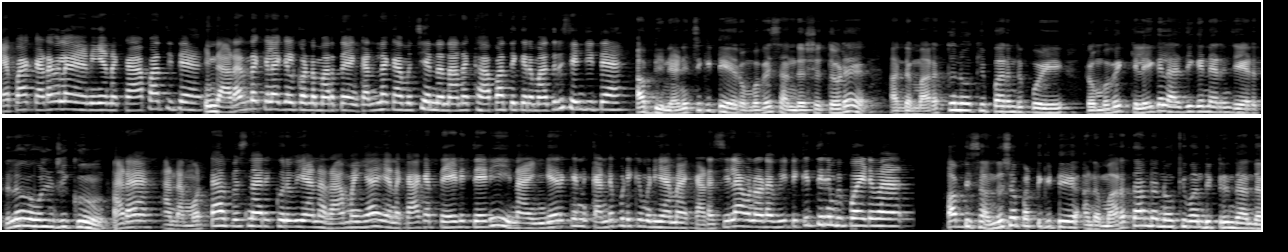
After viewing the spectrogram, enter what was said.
ஏப்பா கடவுளே நீ என்னை காப்பாத்திட்ட. இந்த அடர்ந்த கிளைகள் கொண்ட மரத்தை என் கண்ணில் காமிச்சு என்னை நானே காப்பாத்திக்கிற மாதிரி செஞ்சிட்டேன் அப்படி நினைச்சுக்கிட்டே ரொம்பவே சந்தோஷத்தோட அந்த மரத்தை நோக்கி பறந்து போய் ரொம்பவே கிளைகள் அதிக நிறைஞ்ச இடத்துல ஒளிஞ்சிக்கும். அட அந்த முட்டாள் பிஸ்னாரி குருவியான ராமையா எனக்காக தேடி தேடி நான் இங்க இருக்கேன்னு கண்டுபிடிக்க முடியாம கடைசியில அவனோட வீட்டுக்கு திரும்பி போயிடுவேன். அப்படி சந்தோஷப்பட்டுக்கிட்டு அந்த மரத்தாண்ட நோக்கி வந்துட்டு இருந்த அந்த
